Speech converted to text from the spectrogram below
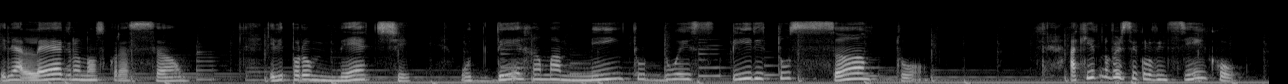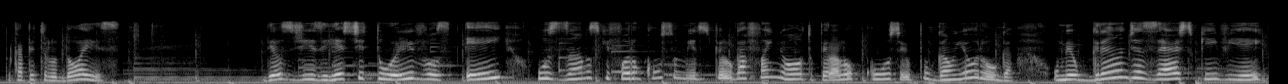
Ele alegra o nosso coração ele promete o derramamento do Espírito Santo. Aqui no versículo 25 do capítulo 2, Deus diz: Restituir-vos-ei os anos que foram consumidos pelo gafanhoto, pela locusta e o pulgão e a oruga, o meu grande exército que enviei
